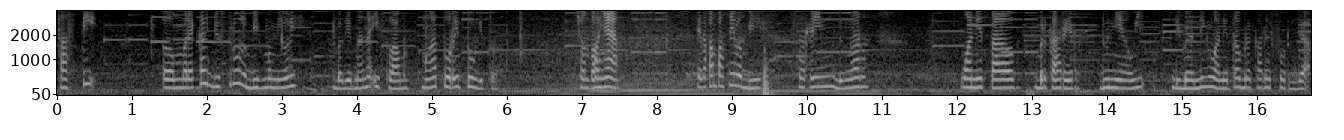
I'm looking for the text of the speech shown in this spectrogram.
pasti uh, mereka justru lebih memilih bagaimana Islam mengatur itu gitu. Contohnya kita kan pasti lebih sering dengar wanita berkarir duniawi dibanding wanita berkarir surga.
